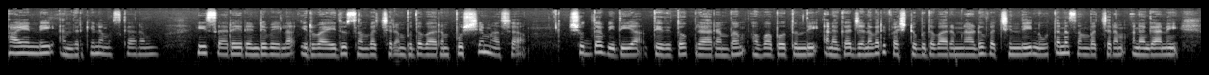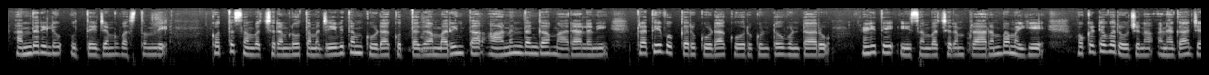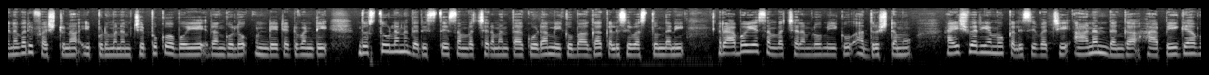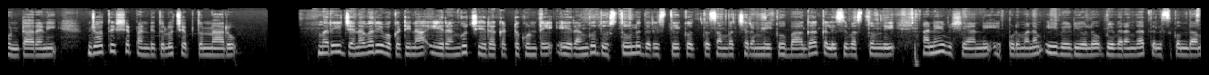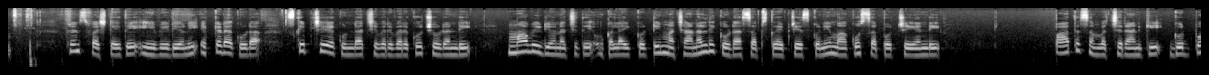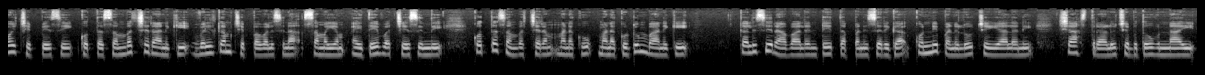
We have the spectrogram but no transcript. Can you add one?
Hi అండి అందరికీ నమస్కారం. ఈసారి రెండు వేల ఇరవై ఐదు సంవత్సరం బుధవారం పుష్యమాస. శుద్ధ విధియ తేదీతో ప్రారంభం అవ్వబోతుంది. అనగా జనవరి ఫస్ట్ బుధవారం నాడు వచ్చింది నూతన సంవత్సరం అనగానే అందరిలో ఉత్తేజం వస్తుంది. కొత్త సంవత్సరంలో తమ జీవితం కూడా కొత్తగా మరింత ఆనందంగా మారాలని ప్రతి ఒక్కరు కూడా కోరుకుంటూ ఉంటారు. అయితే ఈ సంవత్సరం ప్రారంభమయ్యే ఒకటవ రోజున అనగా జనవరి ఫస్టున ఇప్పుడు మనం చెప్పుకోబోయే రంగులో ఉండేటటువంటి దుస్తువులను ధరిస్తే సంవత్సరం అంతా కూడా మీకు బాగా కలిసి వస్తుందని రాబోయే సంవత్సరంలో మీకు అదృష్టము ఐశ్వర్యము కలిసి వచ్చి ఆనందంగా హ్యాపీగా ఉంటారని జ్యోతిష్య పండితులు చెప్తున్నారు మరి జనవరి ఒకటిన ఏ రంగు చీర కట్టుకుంటే ఏ రంగు దుస్తువులు ధరిస్తే కొత్త సంవత్సరం మీకు బాగా కలిసి వస్తుంది అనే విషయాన్ని ఇప్పుడు మనం ఈ వీడియోలో వివరంగా తెలుసుకుందాం. ఫ్రెండ్స్ ఫస్ట్ అయితే ఈ వీడియోని ఎక్కడా కూడా స్కిప్ చేయకుండా చివరి వరకు చూడండి. మా వీడియో నచ్చితే ఒక లైక్ కొట్టి మా ఛానల్ని కూడా సబ్స్క్రైబ్ చేసుకొని మాకు సపోర్ట్ చేయండి. పాత సంవత్సరానికి గుడ్ బాయ్ చెప్పేసి కొత్త సంవత్సరానికి వెల్కమ్ చెప్పవలసిన సమయం అయితే వచ్చేసింది. కొత్త సంవత్సరం మనకు మన కుటుంబానికి కలిసి రావాలంటే తప్పనిసరిగా కొన్ని పనులు చేయాలని శాస్త్రాలు చెబుతూ ఉన్నాయి.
